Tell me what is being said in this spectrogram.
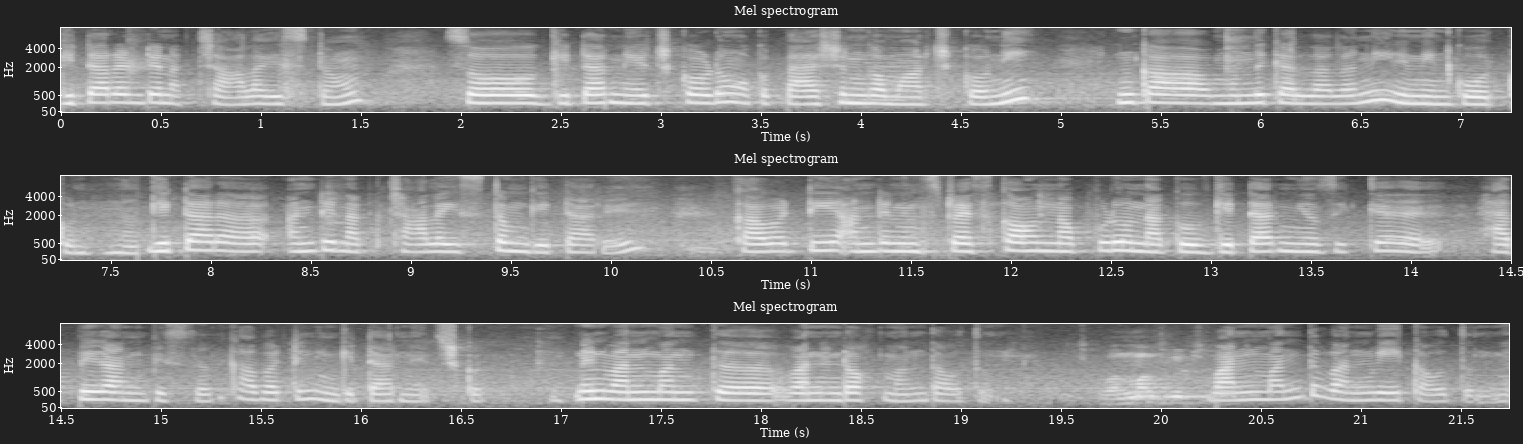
గిటార్ అంటే నాకు చాలా ఇష్టం. సో గిటార్ నేర్చుకోవడం ఒక ప్యాషన్గా మార్చుకొని ఇంకా ముందుకెళ్ళాలని నేను కోరుకుంటున్నాను. గిటార్ అంటే నాకు చాలా ఇష్టం గిటారే. కాబట్టి అంటే నేను స్ట్రెస్గా ఉన్నప్పుడు నాకు గిటార్ మ్యూజిక్కే హ్యాపీగా అనిపిస్తుంది. కాబట్టి నేను గిటార్ నేర్చుకుంటాను నేను one month one and half month అవుతుంది. వన్ మంత్ వన్ వీక్ అవుతుంది.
